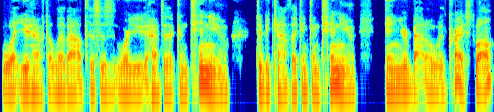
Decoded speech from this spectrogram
what you have to live out. This is where you have to continue to be Catholic and continue in your battle with Christ. Well,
